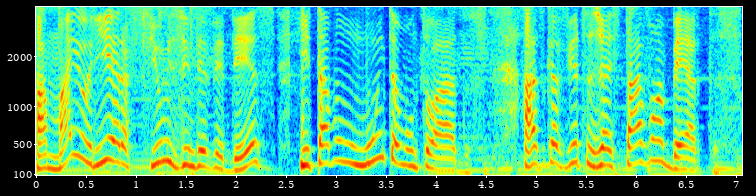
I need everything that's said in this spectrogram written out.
A maioria era filmes em DVDs e estavam muito amontoados. As gavetas já estavam abertas.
